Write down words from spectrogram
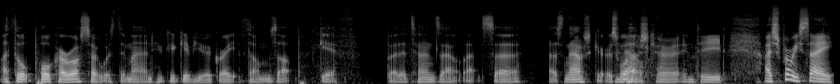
I thought Porco Rosso was the man who could give you a great thumbs up gif, but it turns out that's uh, that's Naushka as well. Naushka, indeed. I should probably say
